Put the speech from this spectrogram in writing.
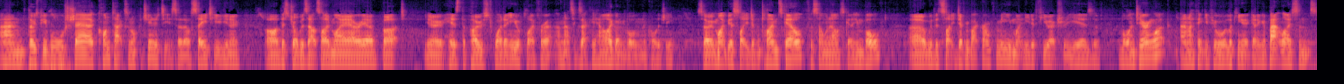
and those people will share contacts and opportunities. So they'll say to you, you know, oh, this job is outside my area, but you know, here's the post. Why don't you apply for it? And that's exactly how I got involved in ecology. So it might be a slightly different time scale for someone else getting involved. Uh, with a slightly different background from me, you might need a few extra years of volunteering work. And I think if you're looking at getting a bat license,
